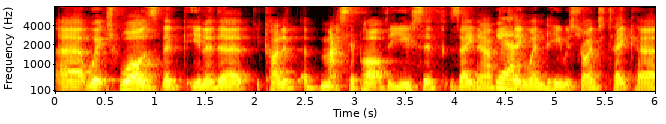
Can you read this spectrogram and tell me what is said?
uh, which was the you know the kind of massive part of the Yusuf Zainab Yeah. thing when he was trying to take her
